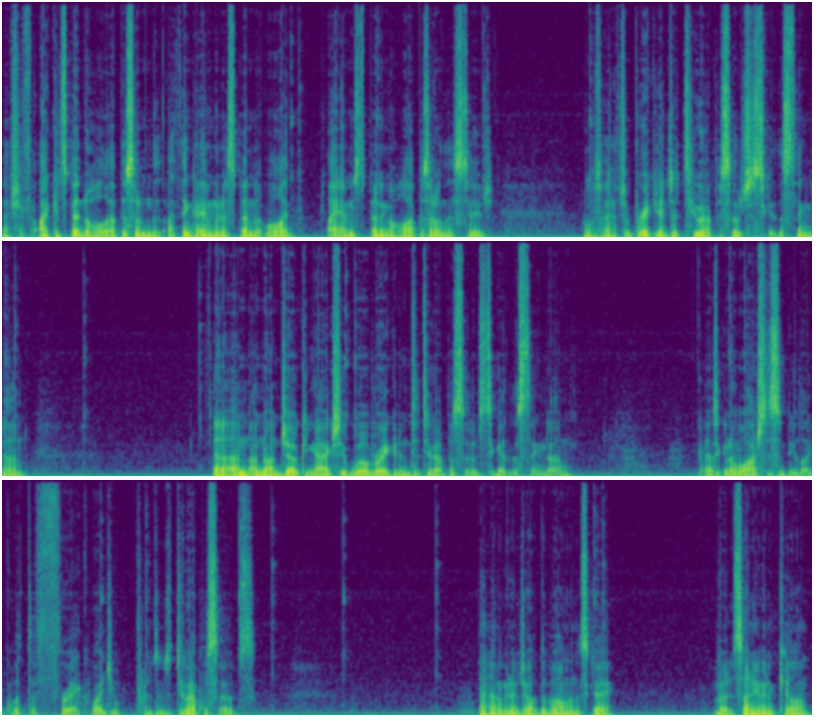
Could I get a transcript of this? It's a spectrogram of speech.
after f I could spend a whole episode on this. I think I am going to spend it. Well, I I am spending a whole episode on this stage. Almost I have to break it into two episodes just to get this thing done. And I'm I'm not joking. I actually will break it into two episodes to get this thing done. You guys are gonna watch this and be like, "What the frick? Why'd you put it into two episodes?" And I'm gonna drop the bomb in the sky, but it's not even gonna kill him.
